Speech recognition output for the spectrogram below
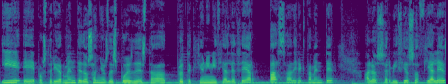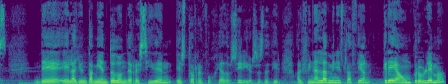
y eh, posteriormente, dos años después de esta protección inicial de CEAR, pasa directamente a los servicios sociales del ayuntamiento donde residen estos refugiados sirios. Es decir, al final la Administración crea un problema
